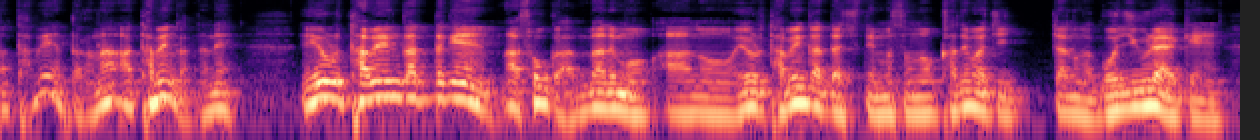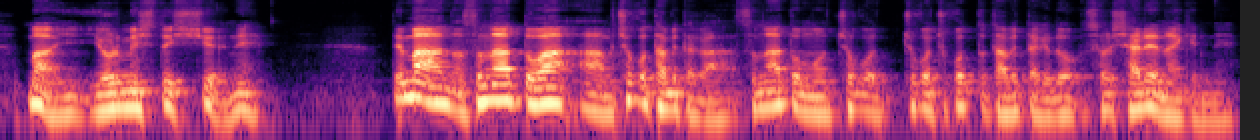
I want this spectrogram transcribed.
あ食べんやったかな？あ、食べんかったね。夜食べんかったけん、あ、そうか。まあでも、あの、夜食べんかったっつっても、その、風町行ったのが5時ぐらいやけん、まあ、夜飯と一緒やね。で、まあ、あの、その後は、あチョコ食べたか、その後もちょこちょこちょこっと食べたけど、それシャレないけんね。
